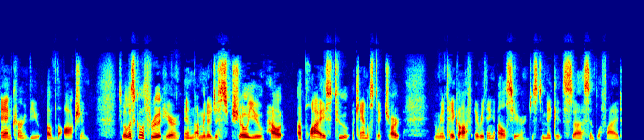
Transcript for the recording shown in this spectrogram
and current view of the auction. So let's go through it here and I'm gonna just show you how it applies to a candlestick chart. And we're gonna take off everything else here just to make it uh, simplified.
